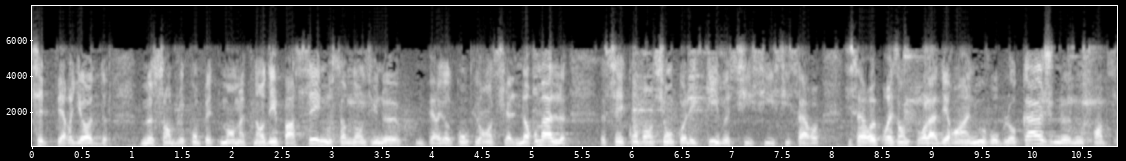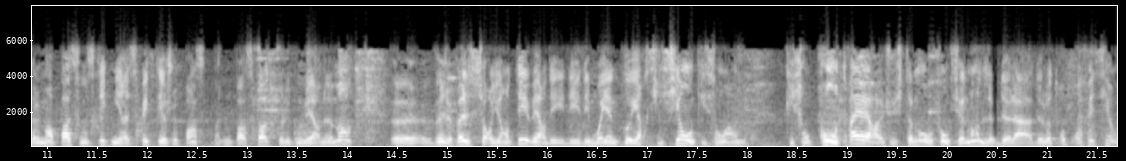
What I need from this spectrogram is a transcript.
Cette période me semble complètement maintenant dépassée. Nous sommes dans une, période concurrentielle normale. Ces conventions collectives, si, ça, représente pour l'adhérent un nouveau blocage, ne, seront absolument pas souscrites ni respectées. Je, ne pense pas que le gouvernement euh, veuille, s'orienter vers des, moyens de coercition qui sont qui sont contraires justement au fonctionnement de, de, notre profession.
